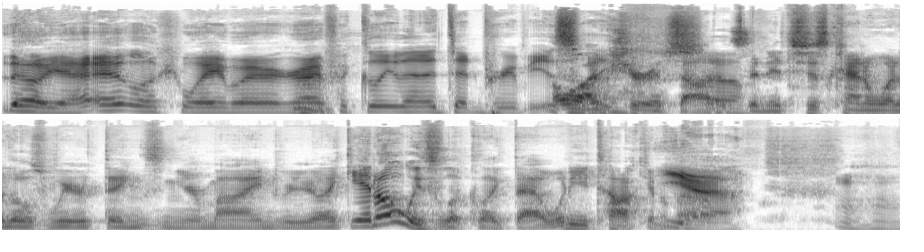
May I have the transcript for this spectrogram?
No, yeah, it looks way better graphically than it did previously. Hmm. Oh, I'm sure it does. so- And it's just kind of one of those weird things in your mind where you're like, it always looked like that. What are you talking about? yeah. hmm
